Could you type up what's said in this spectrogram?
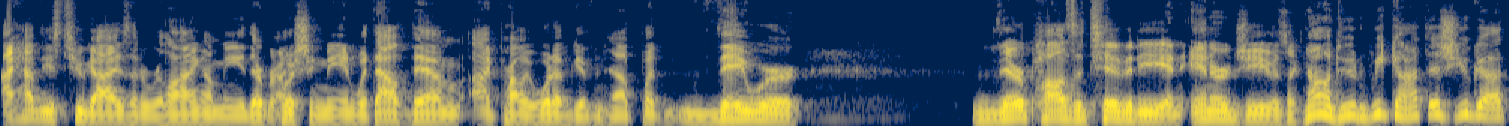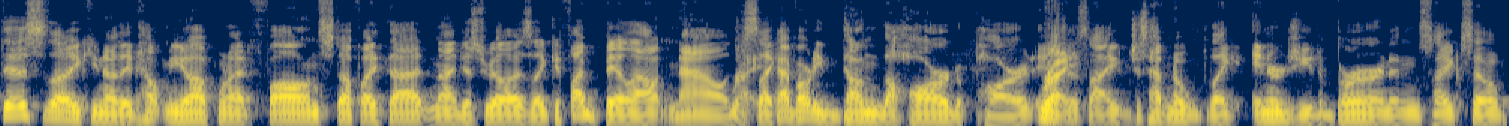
I have these two guys that are relying on me. They're Right. pushing me, and without them, I probably would have given up. But they were their positivity and energy was like, no, dude, we got this. You got this. Like, you know, they'd help me up when I'd fall and stuff like that. And I just realized, like, if I bail out now, just Right. like I've already done the hard part. It's Right. just I just have no like energy to burn, and it's like so.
